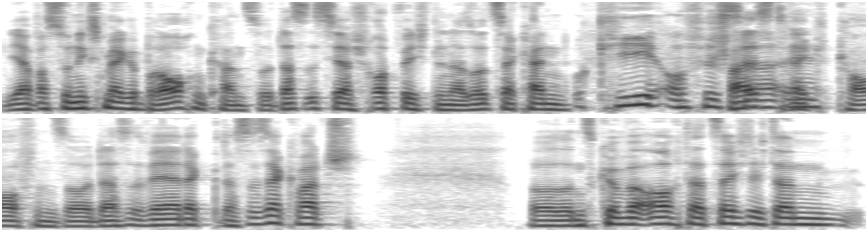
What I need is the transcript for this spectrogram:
ja, was du nichts mehr gebrauchen kannst. So, das ist ja Schrottwichteln. Da sollst ja keinen Okay, Officer. Scheißdreck ey. kaufen. So, das wäre, das ist ja Quatsch. So, sonst können wir auch tatsächlich dann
